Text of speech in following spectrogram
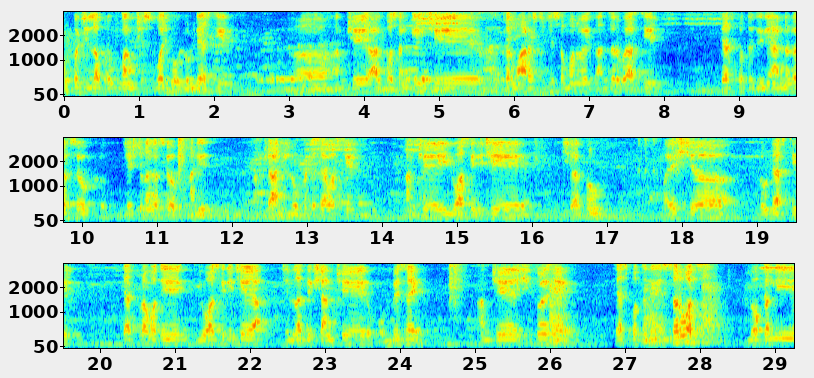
उपजिल्हा प्रमुख आमचे सुभाष भाऊ लोंढे असतील आमचे अल्पसंख्येचे उत्तर महाराष्ट्राचे समन्वयक अंजरभाई असतील. त्याच पद्धतीने नगरसेवक ज्येष्ठ नगरसेवक आणि आमचे अनिल लोखंडे साहेब असतील आमचे युवा सेनेचे शहरप्रमुख महेश लोंढे असतील. त्याचप्रमाणे युवा सेनेचे जिल्हाध्यक्ष आमचे होंबे साहेब आमचे शितोळे साहेब त्याच पद्धतीने सर्वच लोकांनी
